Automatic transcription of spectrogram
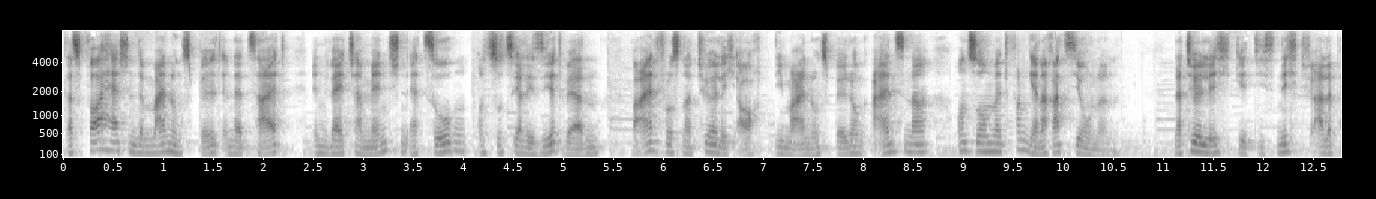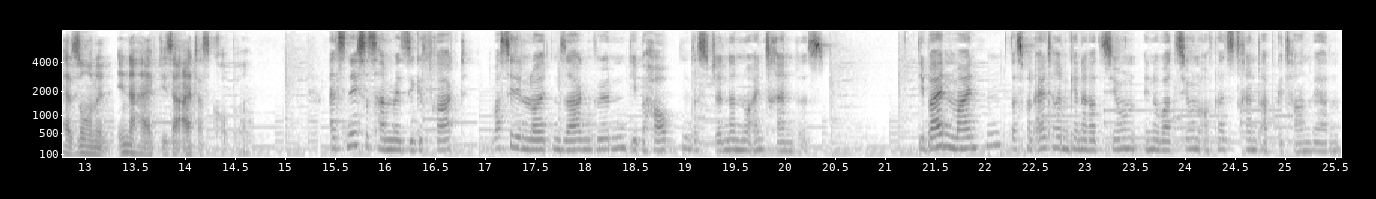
Das vorherrschende Meinungsbild in der Zeit, in welcher Menschen erzogen und sozialisiert werden, beeinflusst natürlich auch die Meinungsbildung Einzelner und somit von Generationen. Natürlich gilt dies nicht für alle Personen innerhalb dieser Altersgruppe. Als nächstes haben wir sie gefragt, was sie den Leuten sagen würden, die behaupten, dass Gender nur ein Trend ist. Die beiden meinten, dass von älteren Generationen Innovationen oft als Trend abgetan werden.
